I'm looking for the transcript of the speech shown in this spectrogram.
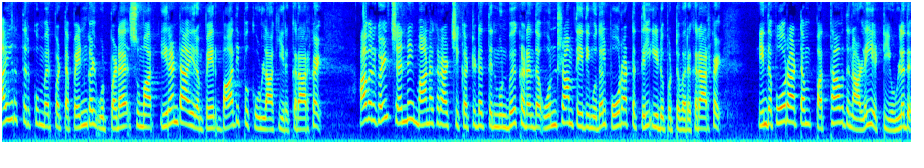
ஆயிரத்திற்கும் மேற்பட்ட பெண்கள் உட்பட சுமார் இரண்டாயிரம் பேர் பாதிப்புக்கு உள்ளாகியிருக்கிறார்கள். அவர்கள் சென்னை மாநகராட்சி கட்டிடத்தின் முன்பு கடந்த ஒன்றாம் தேதி முதல் போராட்டத்தில் ஈடுபட்டு வருகிறார்கள். இந்த போராட்டம் பத்தாவது நாளை எட்டியுள்ளது.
